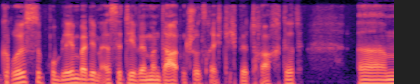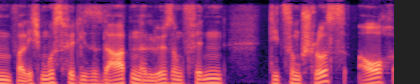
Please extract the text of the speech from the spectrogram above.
größte Problem bei dem Asset wenn man datenschutzrechtlich betrachtet ähm, weil ich muss für diese Daten eine Lösung finden, die zum Schluss auch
